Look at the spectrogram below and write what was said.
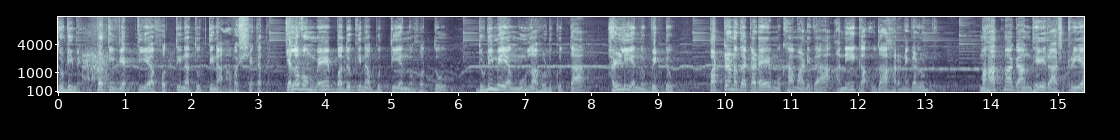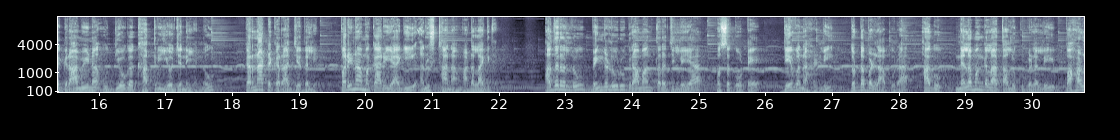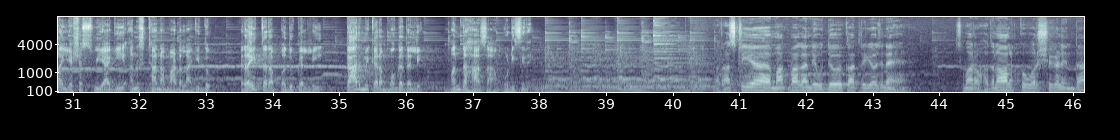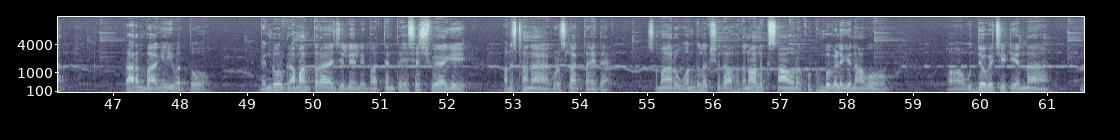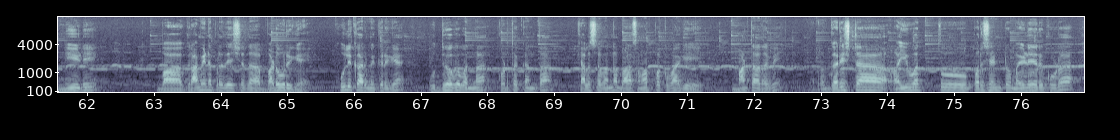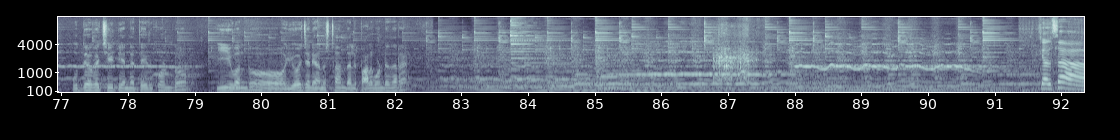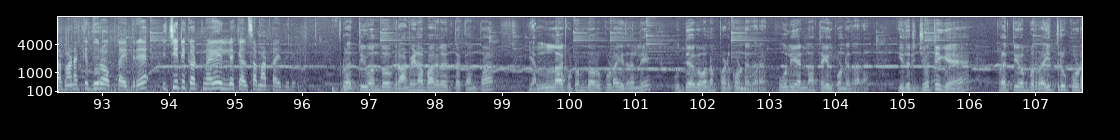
ದುಡಿಮೆ, ಪ್ರತಿ ವ್ಯಕ್ತಿಯ ಹೊತ್ತಿನ ತುತ್ತಿನ ಅವಶ್ಯಕತೆ. ಕೆಲವೊಮ್ಮೆ ಬದುಕಿನ ಬುತ್ತಿಯನ್ನು ಹೊತ್ತು, ದುಡಿಮೆಯ ಮೂಲ ಹುಡುಕುತ್ತಾ, ಹಳ್ಳಿಯನ್ನು ಬಿಟ್ಟು ಪಟ್ಟಣದ ಕಡೆ ಮುಖ ಮಾಡಿದ ಅನೇಕ ಉದಾಹರಣೆಗಳುಂಟು. ಮಹಾತ್ಮ ಗಾಂಧಿ ರಾಷ್ಟ್ರೀಯ ಗ್ರಾಮೀಣ ಉದ್ಯೋಗ ಖಾತ್ರಿ ಯೋಜನೆಯನ್ನು ಕರ್ನಾಟಕ ರಾಜ್ಯದಲ್ಲಿ ಪರಿಣಾಮಕಾರಿಯಾಗಿ ಅನುಷ್ಠಾನ ಮಾಡಲಾಗಿದೆ. ಅದರಲ್ಲೂ ಬೆಂಗಳೂರು ಗ್ರಾಮಾಂತರ ಜಿಲ್ಲೆಯ ಹೊಸಕೋಟೆ ದೇವನಹಳ್ಳಿ, ದೊಡ್ಡಬಳ್ಳಾಪುರ ಹಾಗೂ ನೆಲಮಂಗಲ ತಾಲೂಕುಗಳಲ್ಲಿ ಬಹಳ ಯಶಸ್ವಿಯಾಗಿ ಅನುಷ್ಠಾನ ಮಾಡಲಾಗಿದ್ದು, ರೈತರ ಬದುಕಲ್ಲಿ ಕಾರ್ಮಿಕರ ಮೊಗದಲ್ಲಿ ಮಂದಹಾಸ ಮೂಡಿಸಿದೆ. ರಾಷ್ಟ್ರೀಯ ಮಹಾತ್ಮ ಗಾಂಧಿ ಉದ್ಯೋಗ ಖಾತ್ರಿ ಯೋಜನೆ ಸುಮಾರು ಹದಿನಾಲ್ಕು ವರ್ಷಗಳಿಂದ ಪ್ರಾರಂಭ ಆಗಿ ಇವತ್ತು ಬೆಂಗಳೂರು ಗ್ರಾಮಾಂತರ ಜಿಲ್ಲೆಯಲ್ಲಿ ಅತ್ಯಂತ ಯಶಸ್ವಿಯಾಗಿ ಅನುಷ್ಠಾನಗೊಳಿಸಲಾಗ್ತಾ ಇದೆ. ಸುಮಾರು ಒಂದು ಲಕ್ಷದ ಹದಿನಾಲ್ಕು ಸಾವಿರ ಕುಟುಂಬಗಳಿಗೆ ನಾವು ಉದ್ಯೋಗ ಚೀಟಿಯನ್ನು ನೀಡಿ, ಬಾ, ಗ್ರಾಮೀಣ ಪ್ರದೇಶದ ಬಡವರಿಗೆ, ಕೂಲಿ ಕಾರ್ಮಿಕರಿಗೆ ಉದ್ಯೋಗವನ್ನು ಕೊಡ್ತಕ್ಕಂಥ ಕೆಲಸವನ್ನು ಭಾಳ ಸಮರ್ಪಕವಾಗಿ ಮಾಡ್ತಾ ಇದ್ದೀವಿ. ಗರಿಷ್ಠ ಐವತ್ತು ಪರ್ಸೆಂಟು ಮಹಿಳೆಯರು ಕೂಡ ಉದ್ಯೋಗ ಚೀಟಿಯನ್ನು ತೆಗೆದುಕೊಂಡು ಈ ಒಂದು ಯೋಜನೆ ಅನುಷ್ಠಾನದಲ್ಲಿ ಪಾಲ್ಗೊಂಡಿದ್ದಾರೆ. ಕೆಲಸ ಮಾಡೋಕ್ಕೆ ದೂರ ಹೋಗ್ತಾ ಇದ್ರೆ. ಈ ಚೀಟಿ ಕಟ್ಟ ಮೇಲೆ ಇಲ್ಲೇ ಕೆಲಸ ಮಾಡ್ತಾ ಇದ್ದೀರಿ. ಪ್ರತಿಯೊಂದು ಗ್ರಾಮೀಣ ಭಾಗದಲ್ಲಿರ್ತಕ್ಕಂಥ ಎಲ್ಲ ಕುಟುಂಬದವರು ಕೂಡ ಇದರಲ್ಲಿ ಉದ್ಯೋಗವನ್ನು ಪಡ್ಕೊಂಡಿದ್ದಾರೆ, ಕೂಲಿಯನ್ನು ತೆಗೆದುಕೊಂಡಿದ್ದಾರೆ. ಇದ್ರ ಜೊತೆಗೆ ಪ್ರತಿಯೊಬ್ಬ ರೈತರು ಕೂಡ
